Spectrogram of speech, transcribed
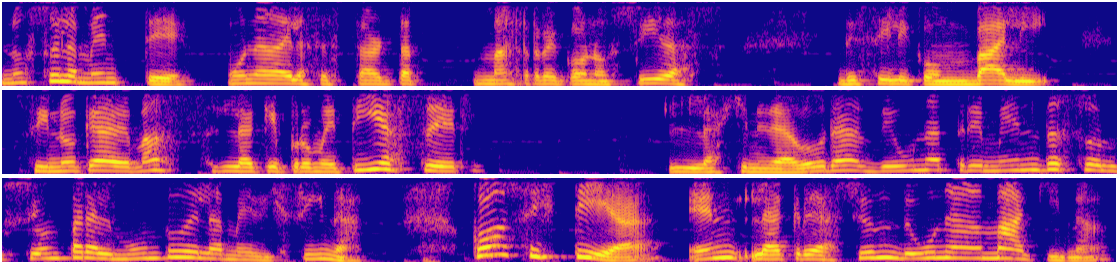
no solamente una de las startups más reconocidas de Silicon Valley, sino que además la que prometía ser la generadora de una tremenda solución para el mundo de la medicina. Consistía en la creación de una máquina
